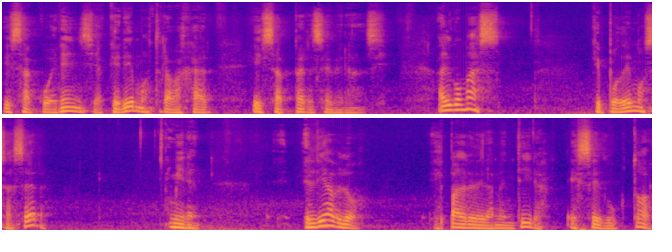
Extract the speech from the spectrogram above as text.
esa coherencia, queremos trabajar esa perseverancia. Algo más que podemos hacer. Miren, el diablo es padre de la mentira, es seductor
